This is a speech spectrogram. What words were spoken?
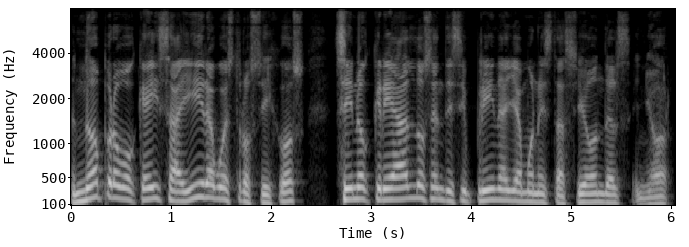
no provoquéis a ir a vuestros hijos, sino criadlos en disciplina y amonestación del Señor.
